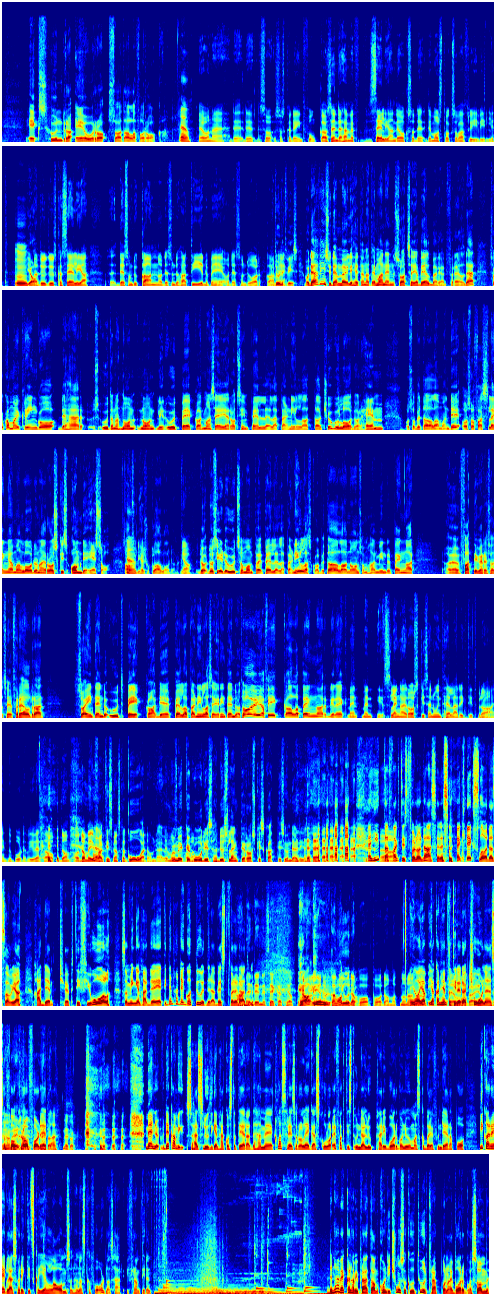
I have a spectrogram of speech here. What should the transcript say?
x hundra euro så att alla får åka. Ja. Jo, nej, det, det, så, så ska det inte funka. Och sen det här med säljande också, det, det måste också vara frivilligt. Ja. Att du, du ska sälja det som du kan och det som du har tid med och det som du orkar med. Naturligtvis. Och där finns ju den möjligheten att är man en så att säga välbärgad förälder så kan man ju kringgå det här utan att någon, någon blir utpekad. Man säger åt sin Pelle eller Pernilla att ta 20 lådor hem och så betalar man det och så fast slänger man lådorna i roskis om det är så. Alltså de här chokladlådorna. Ja. Då, då ser det ut som om Pe- Pelle eller Pernilla ska betala, någon som har mindre pengar, äh, fattigare så att säga föräldrar, så är inte ändå utpekad. Det Pelle och Pernilla säger inte ändå att oj, jag fick alla pengar direkt. Men, men slänga i roskis är nog inte heller riktigt bra. Inte nu borde vi veta upp dem. Och de är ju faktiskt ganska goda de där. Det Hur mycket hålla med. godis har du slängt i roskiskattis under ditt liv? Jag hittade faktiskt för någon dag sedan en sån här kexlåda som jag hade köpt i fjol, som ingen hade ätit. Den hade gått ut det där bäst före Ja, men datumet. den är säkert helt Ja, okej. Du kan bjuda på, på dem åt någon annan. Ja, jag, jag kan hämta till redaktionen så Ja, får. Crawford nej, äta. tack. Nej, tack. Men det kan vi så här slutligen här konstatera att det här med klassresor och lägerskolor är faktiskt under lupp här i Borgå nu och man ska börja fundera på vilka regler som riktigt ska gälla om sådana ska få ordnas här i framtiden. Den här veckan har vi pratat om konditions och kulturtrapporna i Borgå som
